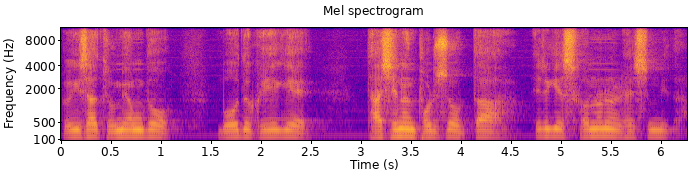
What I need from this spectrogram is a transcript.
그 의사 두 명도 모두 그에게 다시는 볼 수 없다 이렇게 선언을 했습니다.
